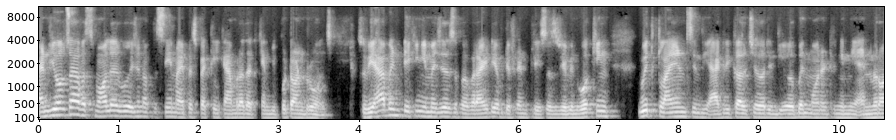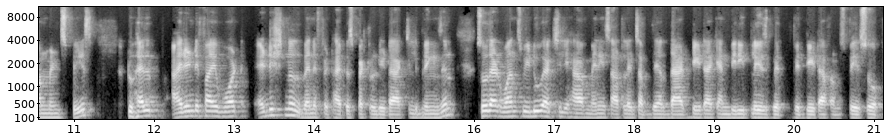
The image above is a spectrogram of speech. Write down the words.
And we also have a smaller version of the same hyperspectral camera that can be put on drones. So we have been taking images of a variety of different places. We've been working with clients in the agriculture, in the urban monitoring, in the environment space to help identify what additional benefit hyperspectral data actually brings in so that once we do actually have many satellites up there that data can be replaced with, with data from space. So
